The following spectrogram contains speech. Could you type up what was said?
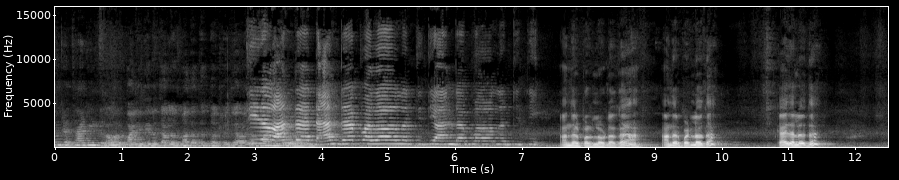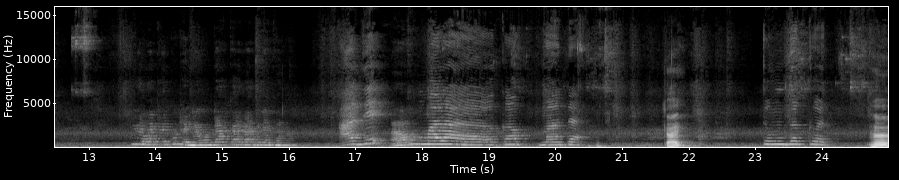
कुठं चालली गं? गावाला पाणी देणं चाललं बसलं जेवायला पळवलं किती अंधार पडला होता का? अंधार पडला होता? काय झालं होतं? तिला वाटलं कुठं नेऊन टाकायला लागल्या का ना? आजी आव. मला कप माझ्या काय? हां.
